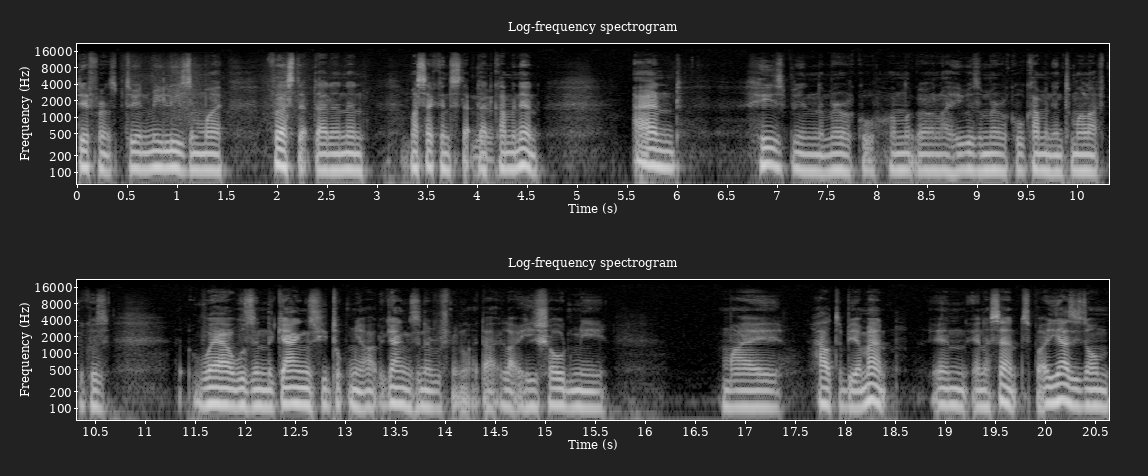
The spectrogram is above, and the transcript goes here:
difference between me losing my first stepdad and then my second stepdad Yeah. coming in, and he's been a miracle. I'm not gonna lie, he was a miracle coming into my life because where I was in the gangs, he took me out of the gangs and everything like that. Like he showed me my how to be a man in in a sense, but he has his own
